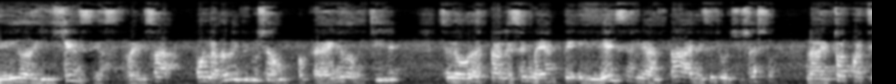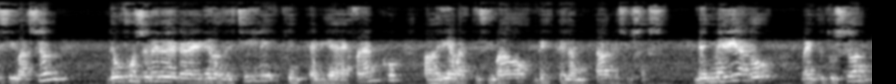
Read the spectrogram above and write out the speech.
debido a diligencias realizadas por la propia institución, por Carabineros de Chile, se logró establecer mediante evidencias levantadas en el sitio del suceso la eventual participación de un funcionario de Carabineros de Chile que en calidad de Franco habría participado de este lamentable suceso. De inmediato, la institución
